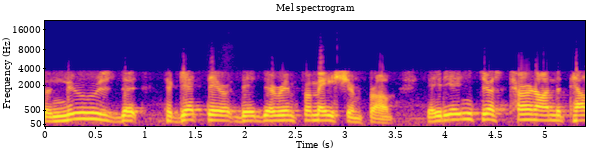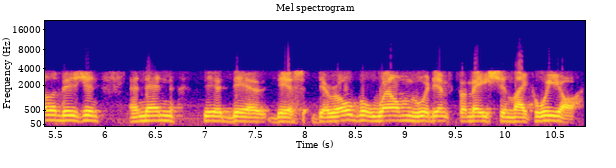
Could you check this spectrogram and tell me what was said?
the news that to get their, their, their information from. They didn't just turn on the television and then they're, they're, they're, they're overwhelmed with information like we are.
